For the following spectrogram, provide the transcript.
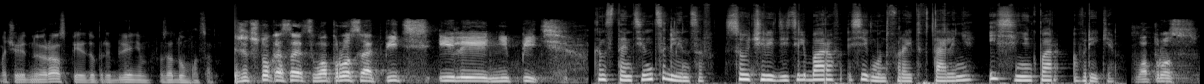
очередной раз перед употреблением задуматься. Значит, что касается вопроса пить или не пить. Константин Цыглинцев, соучредитель баров «Сигмунд Фрейд» в Таллине и «Синик бар» в Риге. Вопрос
